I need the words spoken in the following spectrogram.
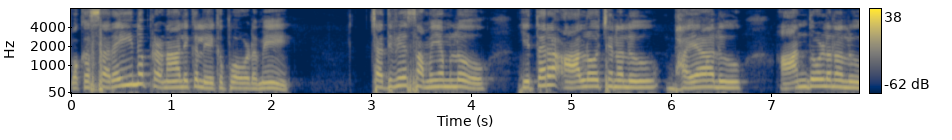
ఒక సరైన ప్రణాళిక లేకపోవడమే. చదివే సమయంలో ఇతర ఆలోచనలు భయాలు ఆందోళనలు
